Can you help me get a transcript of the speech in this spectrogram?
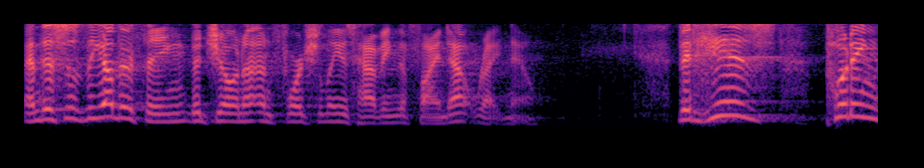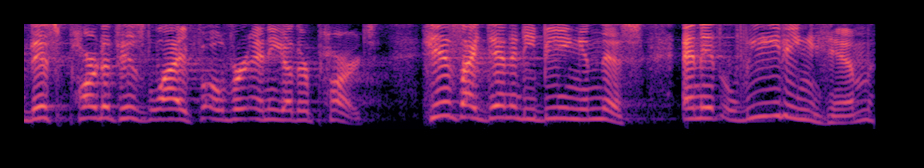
And this is the other thing that Jonah, unfortunately, is having to find out right now. That his putting this part of his life over any other part, his identity being in this, and it leading him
